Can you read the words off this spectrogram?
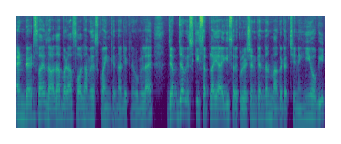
एंड डेट्स वाई ज़्यादा बड़ा फॉल हमें इस कॉइन के अंदर देखने को मिला है। जब जब इसकी सप्लाई आएगी सर्कुलेशन के अंदर मार्केट अच्छी नहीं होगी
